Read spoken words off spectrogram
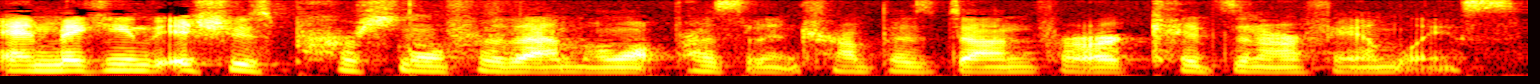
and making the issues personal for them and what President Trump has done for our kids and our families.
